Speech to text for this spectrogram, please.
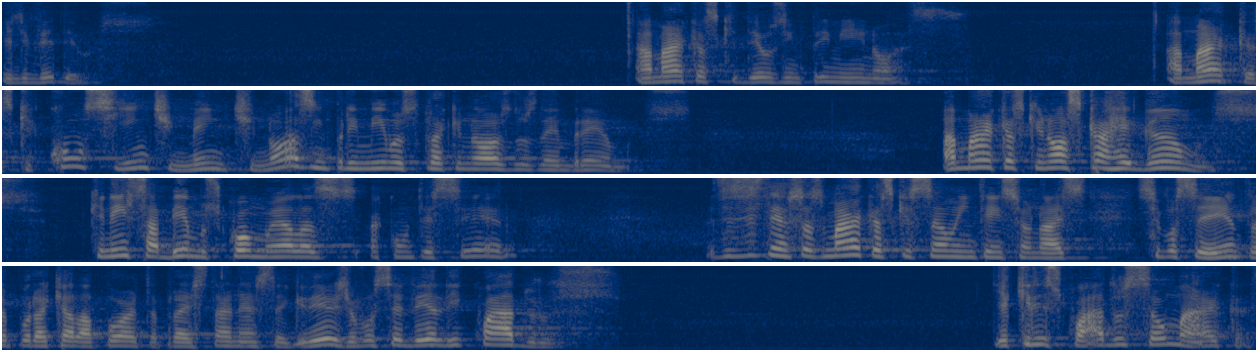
ele vê Deus. Há marcas que Deus imprime em nós. Há marcas que conscientemente nós imprimimos para que nós nos lembremos. Há marcas que nós carregamos, que nem sabemos como elas aconteceram. Mas existem essas marcas que são intencionais. Se você entra por aquela porta para estar nessa igreja, você vê ali quadros. E aqueles quadros são marcas.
